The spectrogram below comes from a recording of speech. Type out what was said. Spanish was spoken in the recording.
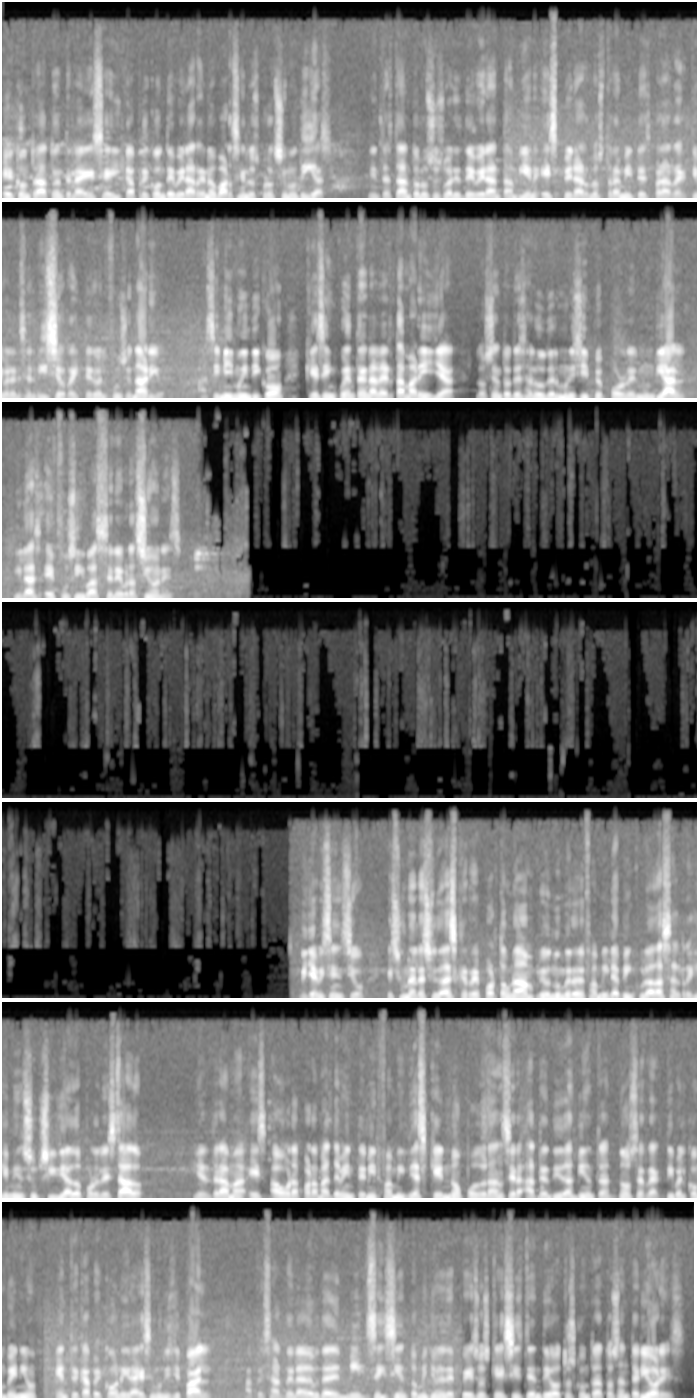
El contrato entre la S y Caprecon deberá renovarse en los próximos días. Mientras tanto, los usuarios deberán también esperar los trámites para reactivar el servicio, reiteró el funcionario. Asimismo, indicó que se encuentra en alerta amarilla los centros de salud del municipio por el Mundial y las efusivas celebraciones. Villavicencio es una de las ciudades que reporta un amplio número de familias vinculadas al régimen subsidiado por el Estado. Y el drama es ahora para más de 20.000 familias que no podrán ser atendidas mientras no se reactiva el convenio entre Capecón y la S municipal, a pesar de la deuda de 1.600 millones de pesos que existen de otros contratos anteriores.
